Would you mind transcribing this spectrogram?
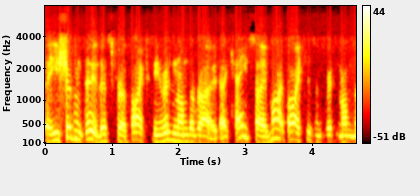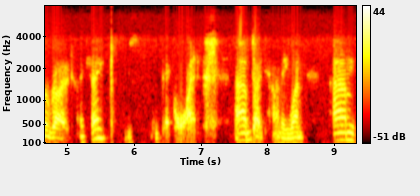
So you shouldn't do this for a bike to be ridden on the road, okay? So my bike isn't ridden on the road, okay? Just keep that quiet. Um, don't tell anyone. Um,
